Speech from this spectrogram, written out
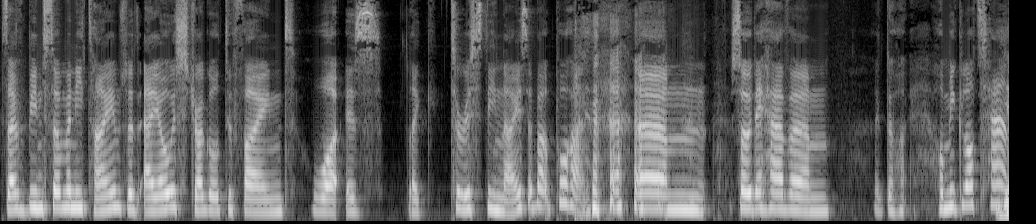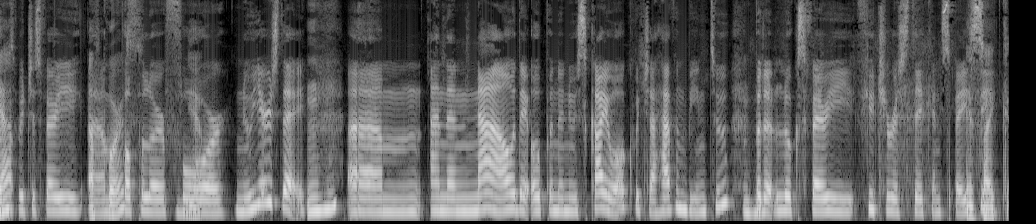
So I've been so many times, but I always struggle to find what is like touristy nice about Pohang. um, so they have um, like the Homigot's hand, Yep. which is very um, popular for New Year's Day. Um, and then now they opened a new skywalk, which I haven't been to, but it looks very futuristic and spacey. It's like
